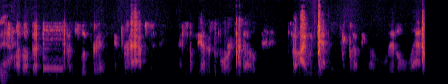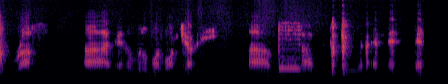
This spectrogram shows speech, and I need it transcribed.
Yeah. Although they're as lucrative, perhaps, as some of the other sports. So, so I would definitely pick something a little less rough uh, and a little more longevity um, uh, to do. And, and, and, and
